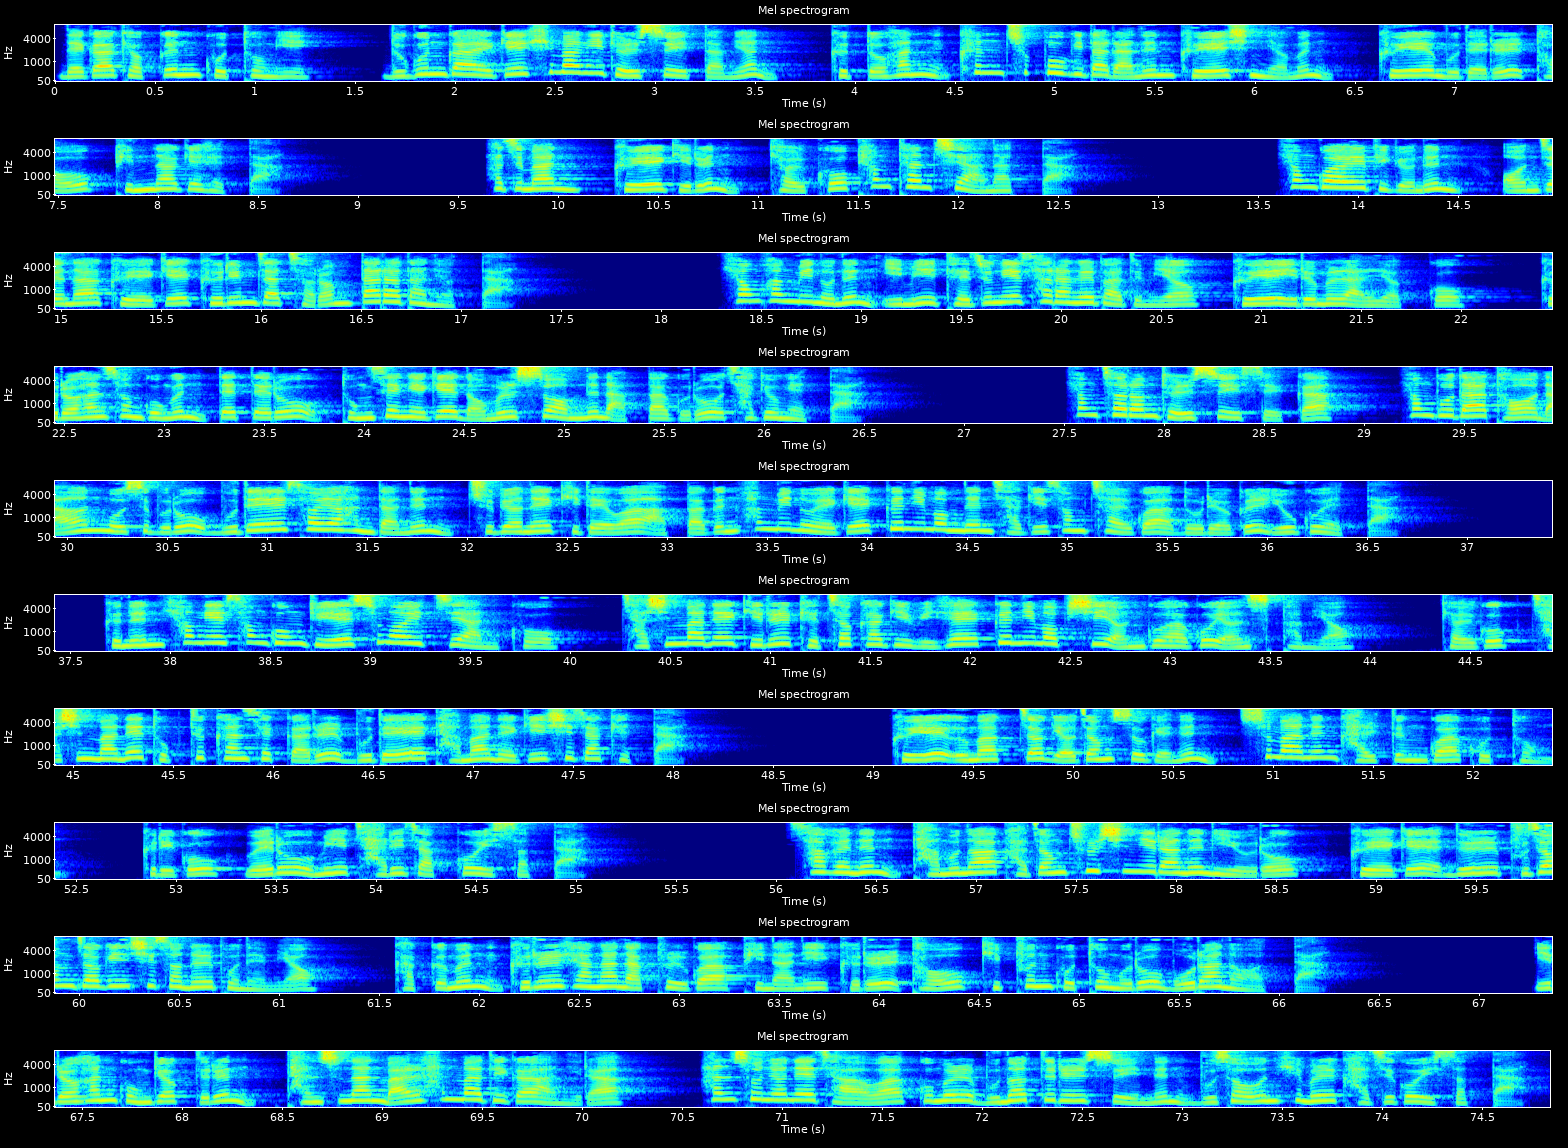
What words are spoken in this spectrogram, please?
내가 겪은 고통이 누군가에게 희망이 될 수 있다면 그 또한 큰 축복이다라는 그의 신념은 그의 무대를 더욱 빛나게 했다. 하지만 그의 길은 결코 평탄치 않았다. 형과의 비교는 언제나 그에게 그림자처럼 따라다녔다. 형 황민호는 이미 대중의 사랑을 받으며 그의 이름을 알렸고 그러한 성공은 때때로 동생에게 넘을 수 없는 압박으로 작용했다. 형처럼 될 수 있을까? 형보다 더 나은 모습으로 무대에 서야 한다는 주변의 기대와 압박은 황민호에게 끊임없는 자기 성찰과 노력을 요구했다. 그는 형의 성공 뒤에 숨어 있지 않고 자신만의 길을 개척하기 위해 끊임없이 연구하고 연습하며 결국 자신만의 독특한 색깔을 무대에 담아내기 시작했다. 그의 음악적 여정 속에는 수많은 갈등과 고통, 그리고 외로움이 자리 잡고 있었다. 사회는 다문화 가정 출신이라는 이유로 그에게 늘 부정적인 시선을 보내며 가끔은 그를 향한 악플과 비난이 그를 더욱 깊은 고통으로 몰아넣었다. 이러한 공격들은 단순한 말 한마디가 아니라 한 소년의 자아와 꿈을 무너뜨릴 수 있는 무서운 힘을 가지고 있었다.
